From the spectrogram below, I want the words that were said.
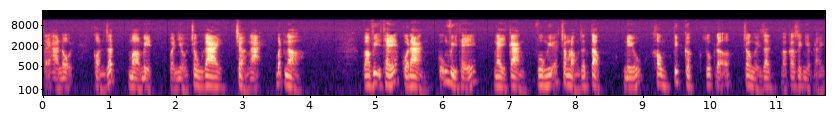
tại Hà Nội còn rất mờ mịt và nhiều trông gai, trở ngại, bất ngờ. Và vị thế của Đảng cũng vì thế ngày càng vô nghĩa trong lòng dân tộc nếu không tích cực giúp đỡ cho người dân và các doanh nghiệp đấy.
